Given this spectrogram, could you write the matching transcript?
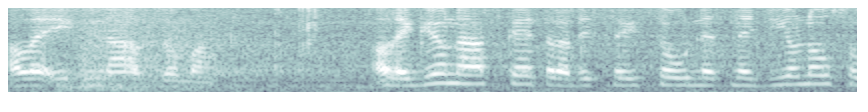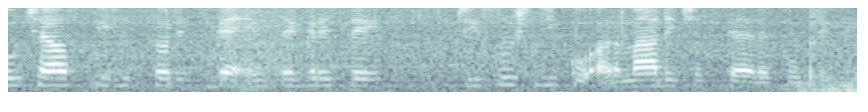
ale i u nás doma. A legionářské tradice jsou dnes nedílnou součástí historické integrity příslušníků armády České republiky.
